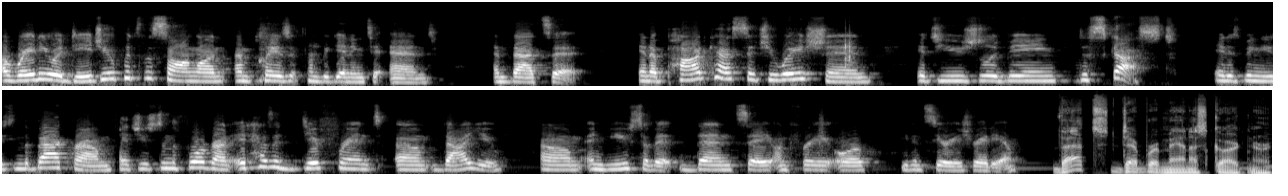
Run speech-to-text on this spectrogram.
a radio a DJ puts the song on and plays it from beginning to end, and that's it. In a podcast situation, it's usually being discussed. It is being used in the background. It's used in the foreground. It has a different um, value um, and use of it than, say, on free or even Sirius radio. That's Deborah Mannis Gardner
